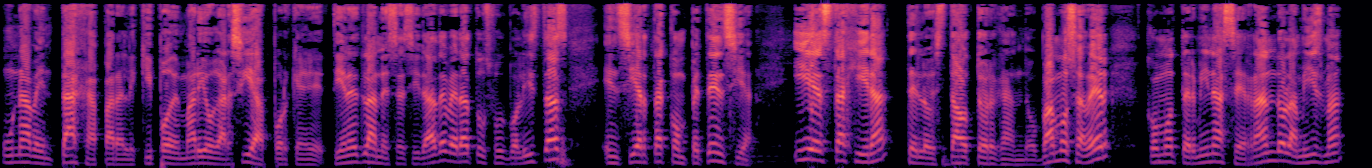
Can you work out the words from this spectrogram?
una ventaja para el equipo de Mario García, porque tienes la necesidad de ver a tus futbolistas en cierta competencia y esta gira te lo está otorgando. Vamos a ver cómo termina cerrando la misma.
